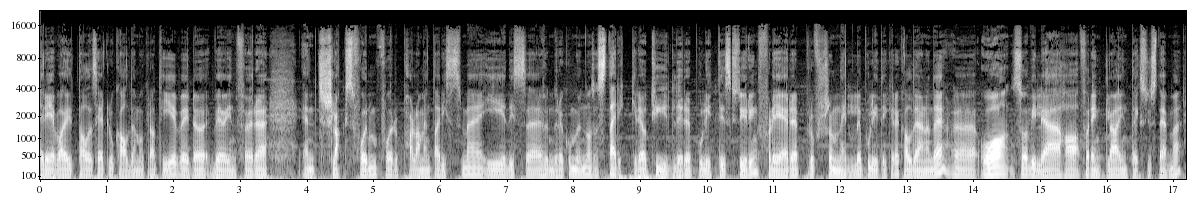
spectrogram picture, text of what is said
Revitalisert lokaldemokratiet ved, å innføre en slags form for parlamentarisme i disse 100 kommunene. Altså sterkere og tydeligere politisk styring. Flere profesjonelle politikere, kall det gjerne det. Eh, og så ville jeg ha forenkla inntektssystemet.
